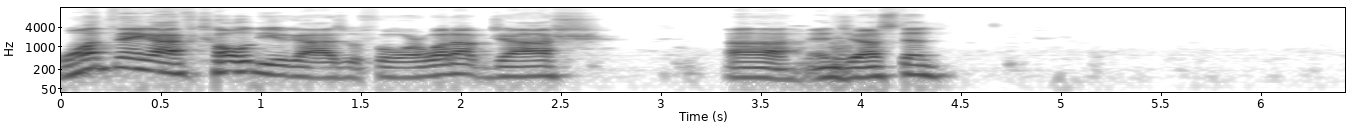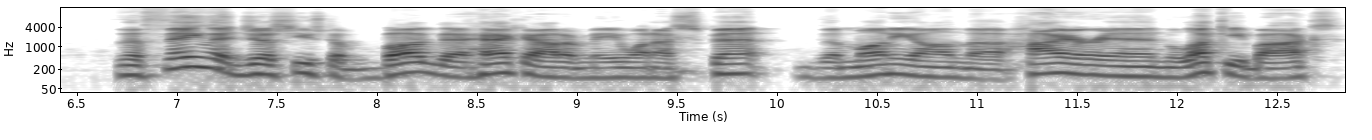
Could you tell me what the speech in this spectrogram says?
one thing I've told you guys before. What up, Josh uh, and Justin? the thing that just used to bug the heck out of me when I spent the money on the higher end Lucky Box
